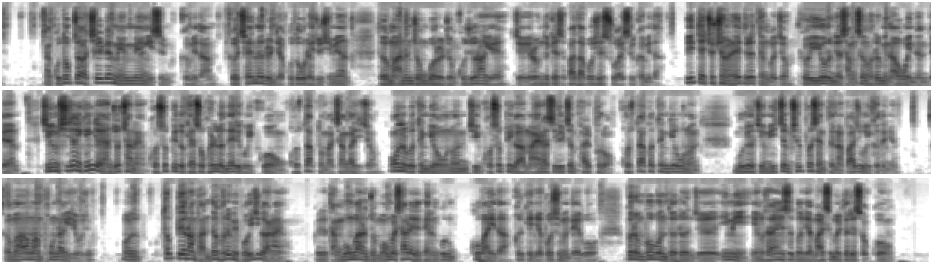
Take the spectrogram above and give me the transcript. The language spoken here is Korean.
아, 구독자가 700 몇 명이 있을 겁니다. 그 채널을 이제 구독을 해주시면 더 많은 정보를 좀 꾸준하게 여러분들께서 받아보실 수가 있을 겁니다. 이때 추천을 해드렸던 거죠. 그 이후로 이제 상승 흐름이 나오고 있는데 지금 시장이 굉장히 안 좋잖아요. 코스피도 계속 흘러내리고 있고 코스닥도 마찬가지죠. 오늘 같은 경우는 지금 코스피가 마이너스 1.8% 코스닥 같은 경우는 무려 지금 2.7%나 빠지고 있거든요. 어마어마한 폭락이죠. 그죠? 뭐 특별한 반등 흐름이 보이지가 않아요. 그래서 당분간은 좀 몸을 살아야 되는 구간이다. 그렇게 이제 보시면 되고, 그런 부분들은 이제 이미 영상에서도 이제 말씀을 드렸었고,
